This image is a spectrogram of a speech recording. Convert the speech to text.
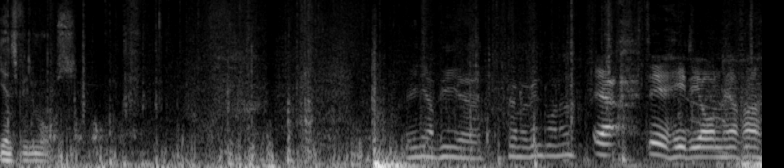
Jens Villemos. Egentlig har vi øh, kører med vinduer ned. Ja, det er helt i orden herfra.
